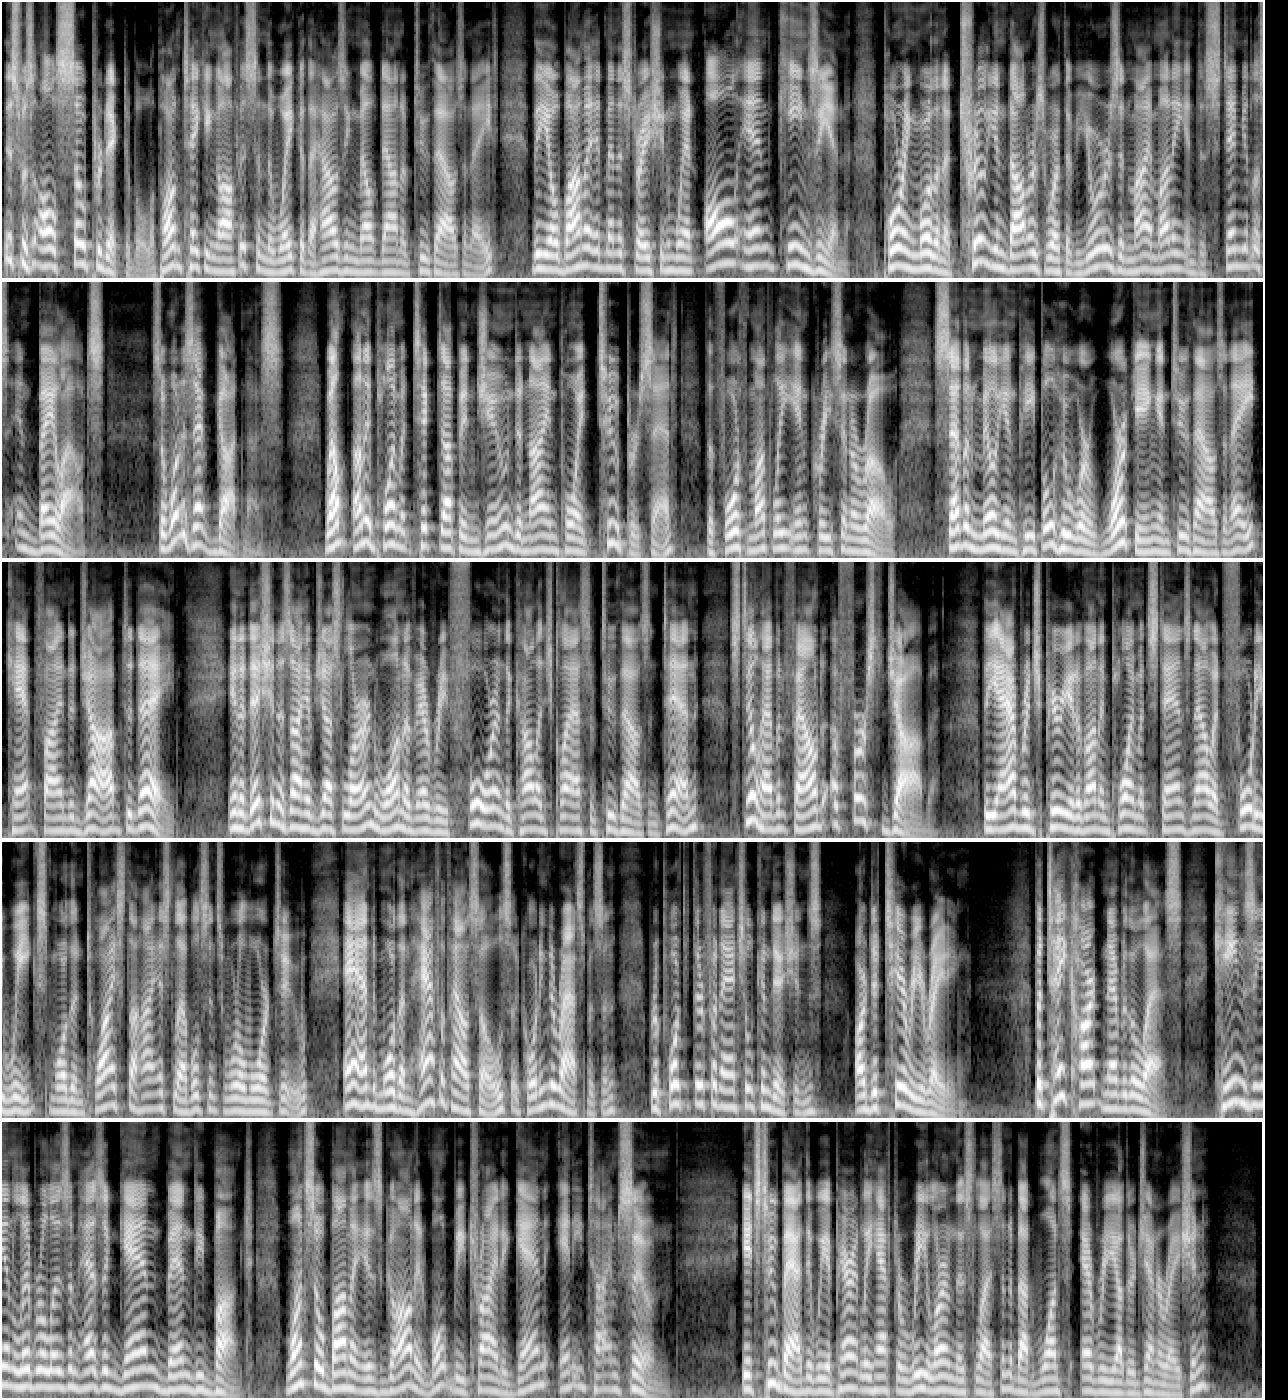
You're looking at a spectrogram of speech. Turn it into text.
This was all so predictable. Upon taking office in the wake of the housing meltdown of 2008, the Obama administration went all in Keynesian, pouring more than a trillion dollars worth of yours and my money into stimulus and bailouts. So, what has that gotten us? Well, unemployment ticked up in June to 9.2%, the fourth monthly increase in a row. Seven million people who were working in 2008 can't find a job today. In addition, as I have just learned, one of every four in the college class of 2010 still haven't found a first job. The average period of unemployment stands now at 40 weeks, more than twice the highest level since World War II, and more than half of households, according to Rasmussen, report that their financial conditions are deteriorating. But take heart nevertheless. Keynesian liberalism has again been debunked. Once Obama is gone, it won't be tried again anytime soon. It's too bad that we apparently have to relearn this lesson about once every other generation,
